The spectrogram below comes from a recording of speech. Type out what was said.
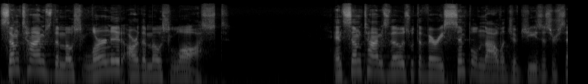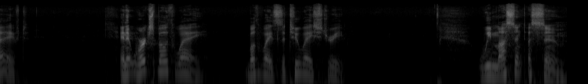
Sometimes the most learned are the most lost. And sometimes those with a very simple knowledge of Jesus are saved. And it works both way. Both ways. It's a two-way street. We mustn't assume.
